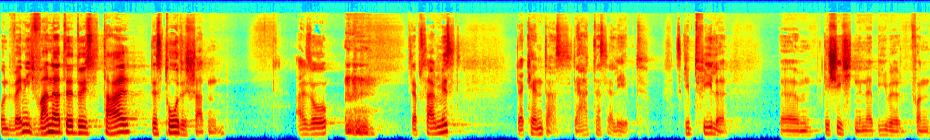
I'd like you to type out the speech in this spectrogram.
Und wenn ich wanderte durchs Tal des Todesschatten, also der Psalmist, der kennt das, der hat das erlebt. Es gibt viele ähm, Geschichten in der Bibel von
